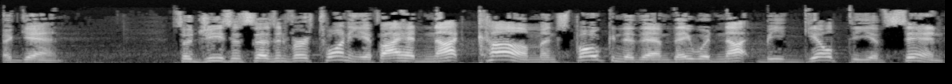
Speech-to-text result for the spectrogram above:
again. So Jesus says in verse 20, If I had not come and spoken to them, they would not be guilty of sin.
